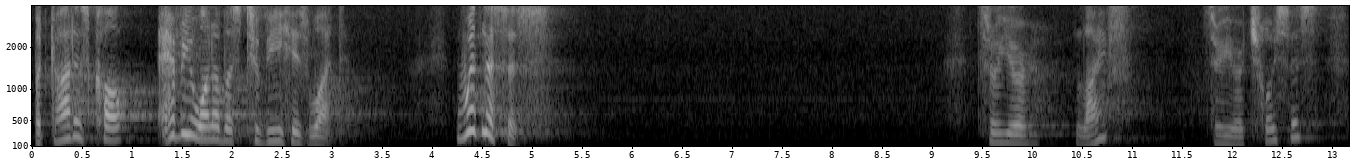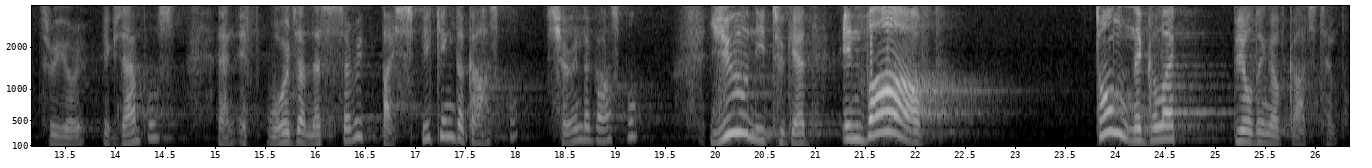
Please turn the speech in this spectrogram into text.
But God has called every one of us to be his what? Witnesses. Through your life, through your choices, through your examples, and if words are necessary, by speaking the gospel sharing the gospel, you need to get involved. Don't neglect building of God's temple.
